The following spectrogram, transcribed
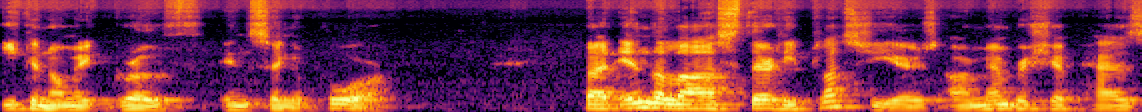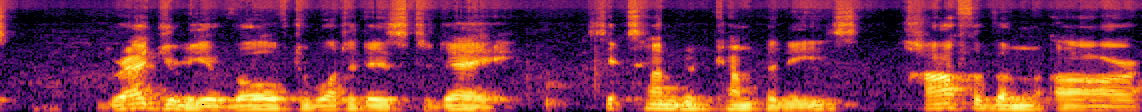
economic growth in Singapore. But in the last 30 plus years, our membership has gradually evolved to what it is today 600 companies, half of them are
